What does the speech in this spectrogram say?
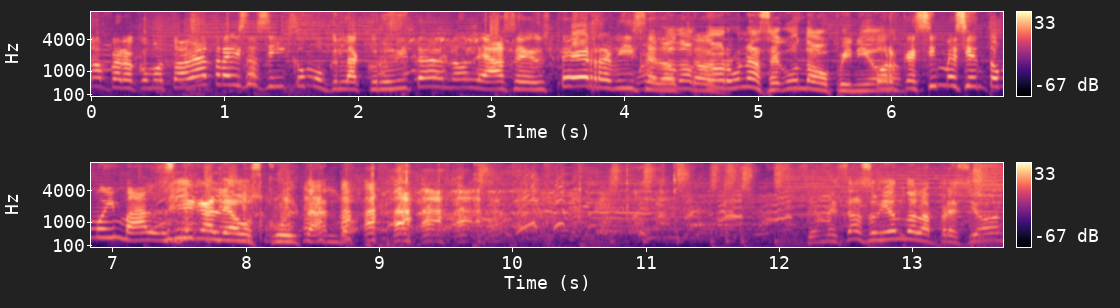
No, pero como todavía traes así como que la crudita no le hace. Usted revise, Bueno, doctor. doctor, una segunda opinión. Porque sí me siento muy mal. Sígale auscultando. Se me está subiendo la presión.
